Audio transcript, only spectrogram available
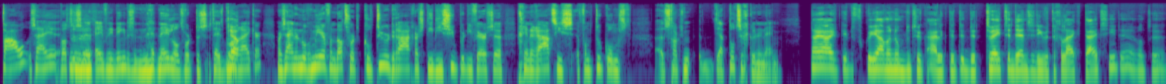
Taal, zei je, was dus mm. een van die dingen. Dus het Nederlands wordt dus steeds belangrijker. Maar zijn er nog meer van dat soort cultuurdragers die die superdiverse generaties van de toekomst uh, straks ja, tot zich kunnen nemen? Nou ja, Fukuyama noemt natuurlijk eigenlijk de, de, de twee tendensen die we tegelijkertijd zien. Hè? Want uh, er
